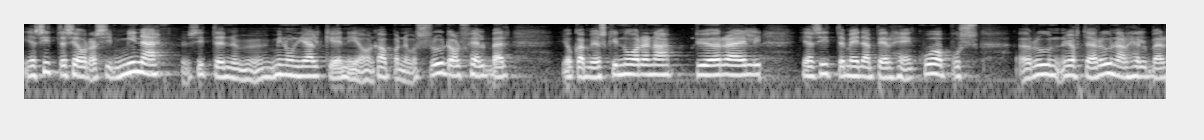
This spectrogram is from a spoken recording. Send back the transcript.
Ja sitten seurasin minä, sitten minun jälkeeni on kauppaneuvos Rudolf Helberg, joka myöskin nuorena pyöräili. Ja sitten meidän perheen Kuopus, johtaja Runar Helber,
